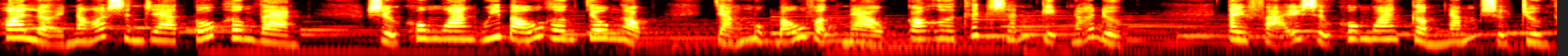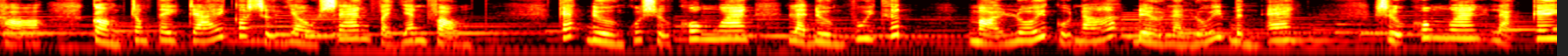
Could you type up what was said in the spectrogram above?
hoa lợi nó sinh ra tốt hơn vàng. Sự khôn ngoan quý báu hơn châu ngọc, chẳng một báu vật nào con ưa thích sánh kịp nó được. Tay phải sự khôn ngoan cầm nắm sự trường thọ, còn trong tay trái có sự giàu sang và danh vọng. Các đường của sự khôn ngoan là đường vui thích, mọi lối của nó đều là lối bình an. Sự khôn ngoan là cây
